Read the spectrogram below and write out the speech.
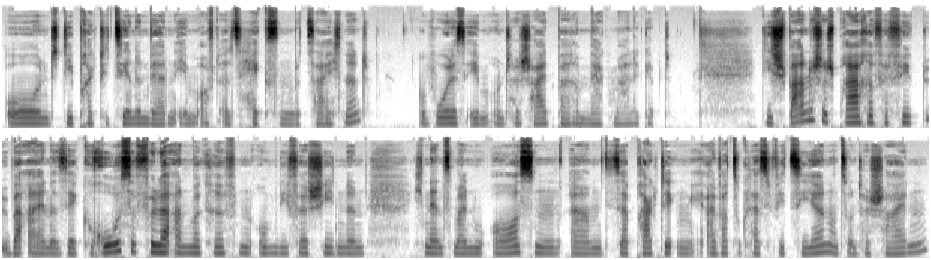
und die Praktizierenden werden eben oft als Hexen bezeichnet, obwohl es eben unterscheidbare Merkmale gibt. Die spanische Sprache verfügt über eine sehr große Fülle an Begriffen, um die verschiedenen, ich nenne es mal Nuancen ähm, dieser Praktiken einfach zu klassifizieren und zu unterscheiden.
